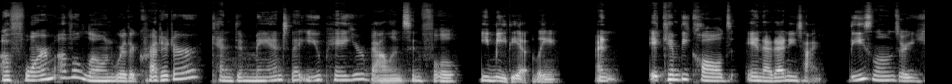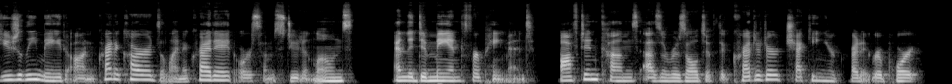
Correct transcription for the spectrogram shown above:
a form of a loan where the creditor can demand that you pay your balance in full immediately. And it can be called in at any time. These loans are usually made on credit cards, a line of credit, or some student loans. And the demand for payment often comes as a result of the creditor checking your credit report.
